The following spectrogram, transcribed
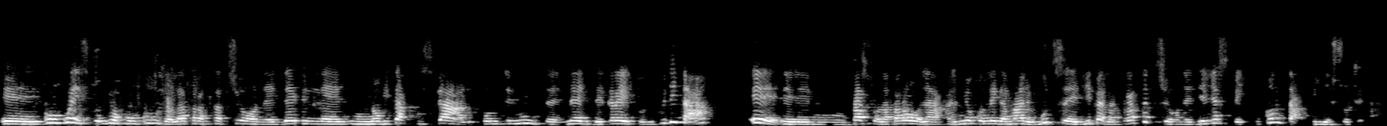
E con questo io ho concluso la trattazione delle novità fiscali contenute nel decreto liquidità e ehm, passo la parola al mio collega Mario Buzzelli per la trattazione degli aspetti contabili e societari.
